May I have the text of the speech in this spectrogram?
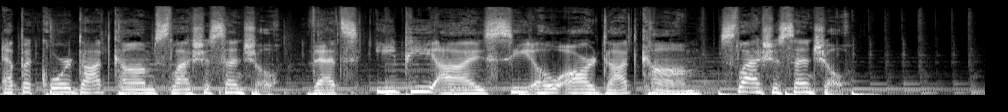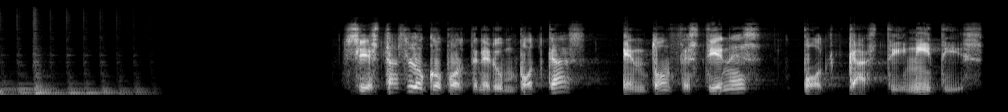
epicor.com/essential. That's e p i c o r.com/essential. Si estás loco por tener un podcast, entonces tienes podcastinitis.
